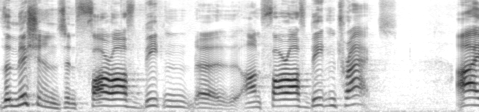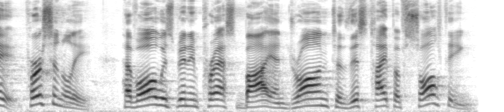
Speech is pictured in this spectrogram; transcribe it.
the missions in far off beaten, uh, on far off beaten tracks. I personally have always been impressed by and drawn to this type of salting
